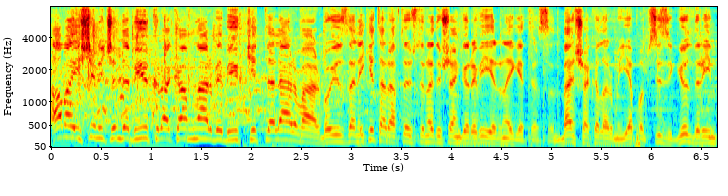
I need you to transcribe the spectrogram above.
Ama işin içinde büyük rakamlar ve büyük kitleler var. Bu yüzden iki tarafta üstüne düşen görevi yerine getirsin. Ben şakalarımı yapıp sizi güldüreyim.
